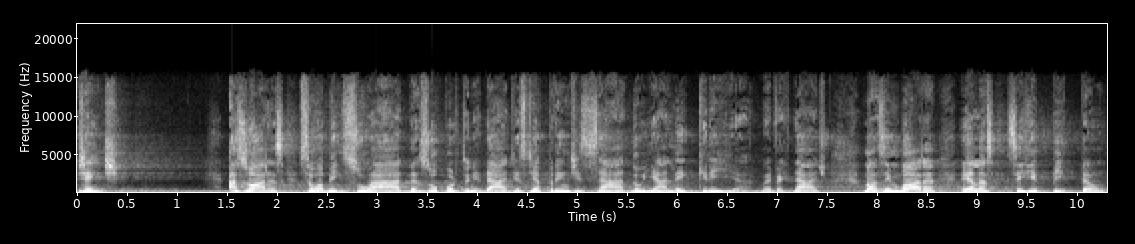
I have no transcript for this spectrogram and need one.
Gente, as horas são abençoadas oportunidades de aprendizado e alegria, não é verdade? Mas, embora elas se repitam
